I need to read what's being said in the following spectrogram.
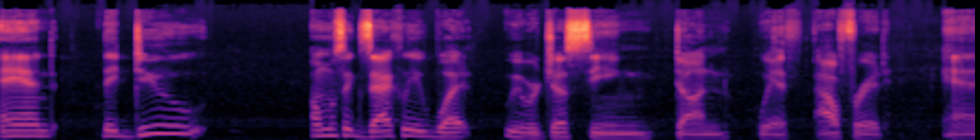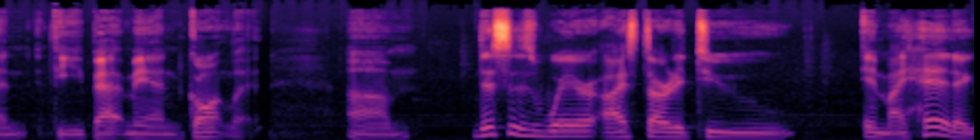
and they do almost exactly what we were just seeing done with Alfred and the Batman gauntlet. Um, this is where I started to, in my head, I,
